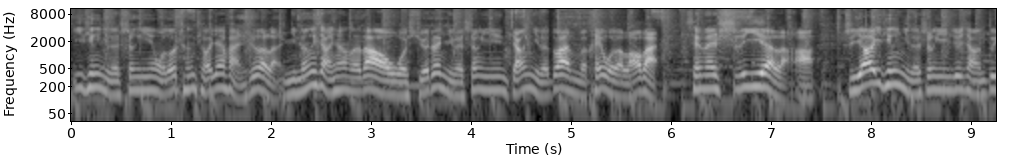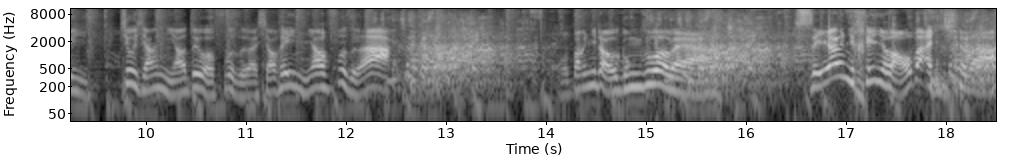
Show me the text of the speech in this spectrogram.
一听你的声音，我都成条件反射了。你能想象得到，我学着你的声音讲你的段子，黑我的老板，现在失业了啊！只要一听你的声音，就想对你，就想你要对我负责。小黑，你要负责啊！我帮你找个工作呗。谁让你黑你老板去了？”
